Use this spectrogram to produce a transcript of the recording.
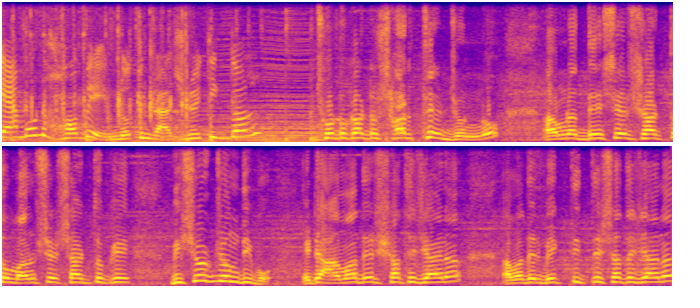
কেমন হবে নতুন রাজনৈতিক দল? ছোটোখাটো স্বার্থের জন্য আমরা দেশের স্বার্থ, মানুষের স্বার্থকে বিসর্জন দিব। এটা আমাদের সাথে যায় না, আমাদের ব্যক্তিত্বের সাথে যায় না,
